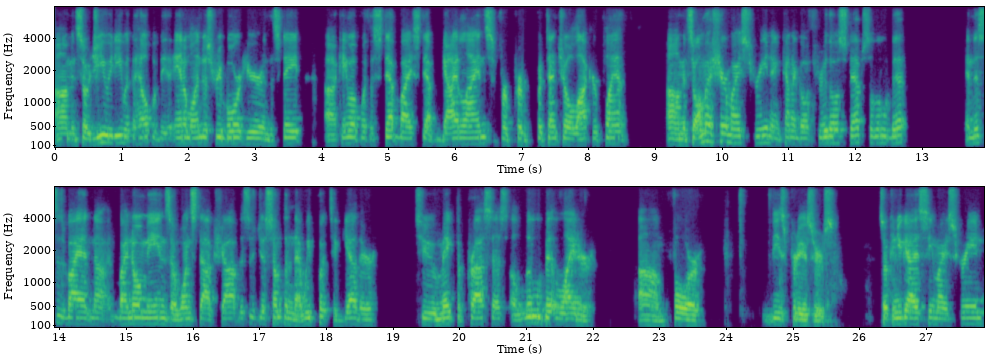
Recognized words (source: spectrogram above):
Um, and so GOED, with the help of the Animal Industry Board here in the state, uh, came up with a step-by-step guidelines for potential locker plant. Um, and so I'm going to share my screen and kind of go through those steps a little bit. And this is by not by no means a one-stop shop. This is just something that we put together to make the process a little bit lighter um, for these producers. So can you guys see my screen?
